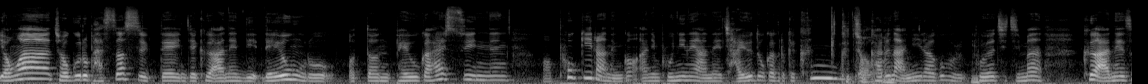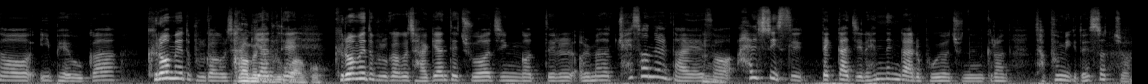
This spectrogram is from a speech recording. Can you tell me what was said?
영화적으로 봤었을 때 이제 그 안에 니- 내용으로 어떤 배우가 할 수 있는 어, 폭이라는 거 아니면 본인의 안에 자유도가 그렇게 큰 그쵸. 역할은 어. 아니라고 보- 음. 보여지지만 그 안에서 이 배우가 그럼에도 불구하고 그럼에도 자기한테 불구하고 그럼에도 불구하고 자기한테 주어진 것들을 얼마나 최선을 음. 다해서 할수 있을 때까지를 했는가를 보여주는 그런 작품이기도 했었죠.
